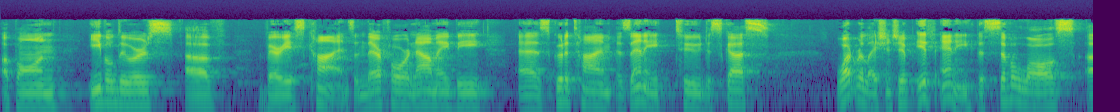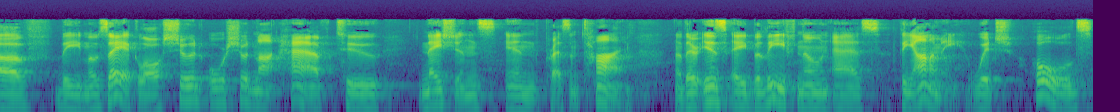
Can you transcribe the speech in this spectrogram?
upon evildoers of various kinds. And therefore, now may be as good a time as any to discuss what relationship, if any, the civil laws of the Mosaic Law should or should not have to nations in the present time. Now, there is a belief known as theonomy, which holds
